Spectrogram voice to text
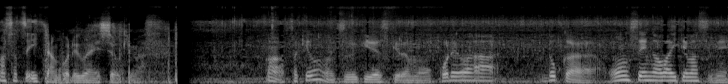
まあ、撮影一旦これぐらいにしておきます。まあ、先ほどの続きですけども、これは、どっか温泉が湧いてますね。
